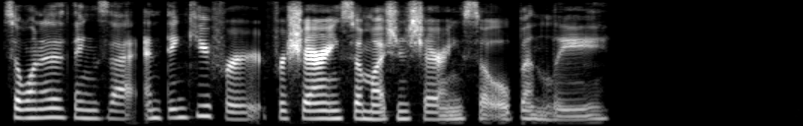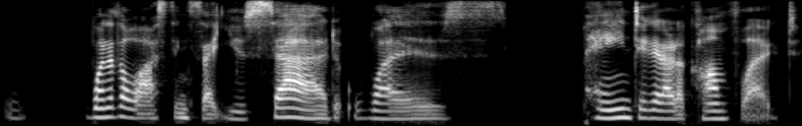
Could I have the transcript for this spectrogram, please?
So one of the things that and thank you for for sharing so much and sharing so openly. One of the last things that you said was paying to get out of conflict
